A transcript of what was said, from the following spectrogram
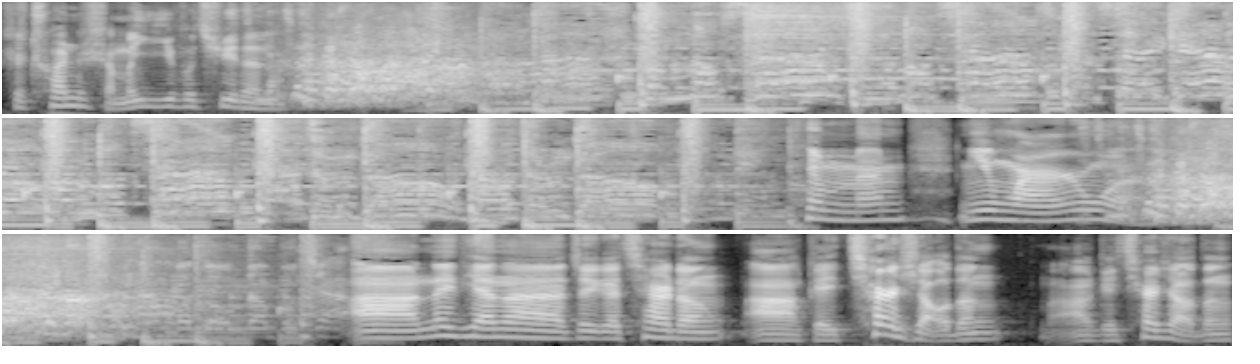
是穿着什么衣服去的呢？妈，你玩我？啊，那天呢，这个欠灯啊，给欠小灯啊，给欠小灯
